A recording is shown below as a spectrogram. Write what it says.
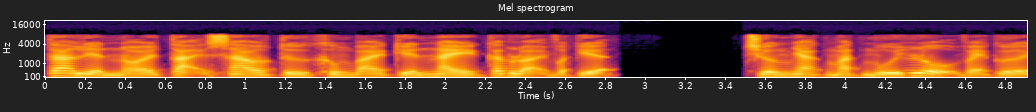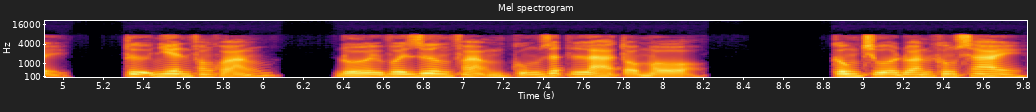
Ta liền nói tại sao từ không bái kiến này các loại vật kiện. Trường nhạc mặt mũi lộ vẻ cười, tự nhiên phong khoáng, đối với Dương Phàm cũng rất là tò mò. Công chúa đoán không sai,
